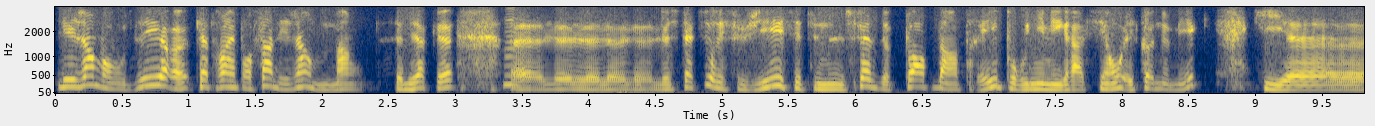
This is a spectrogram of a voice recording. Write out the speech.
les, gens vont vous dire 80% des gens mentent. C'est-à-dire que hmm. euh, le, le, le, statut réfugié, c'est une espèce de porte d'entrée pour une immigration économique qui euh,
